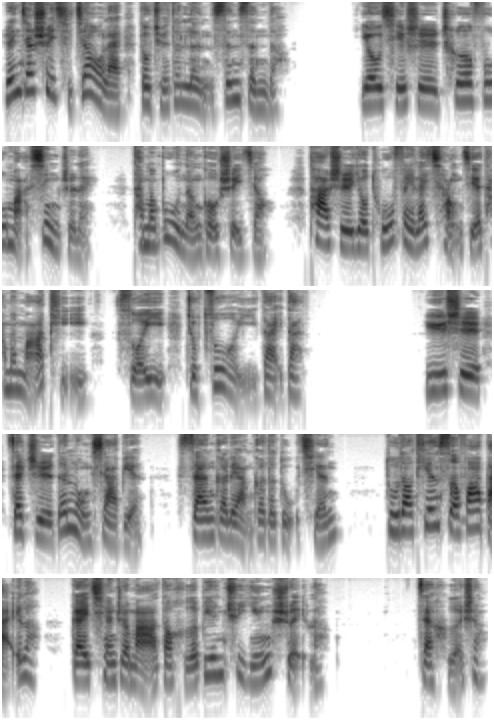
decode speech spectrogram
人家睡起觉来都觉得冷森森的，尤其是车夫、马姓之类，他们不能够睡觉，怕是有土匪来抢劫他们马匹，所以就坐以待旦。于是，在纸灯笼下边，三个两个的赌钱，赌到天色发白了，该牵着马到河边去饮水了。在河上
